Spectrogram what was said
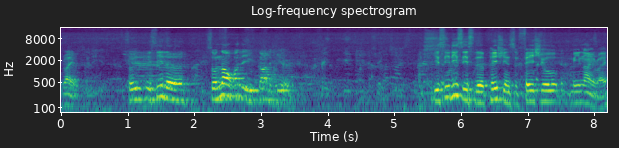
Right. So you you see the, so now what do you got here? You see this is the patient's facial midline, right?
